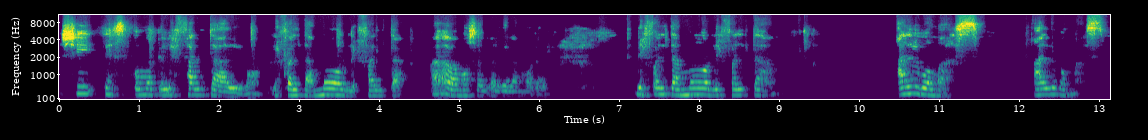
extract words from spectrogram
es como que le falta algo, le falta amor, le falta, ah, vamos a hablar del amor hoy, le falta amor, le falta algo más, algo más,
